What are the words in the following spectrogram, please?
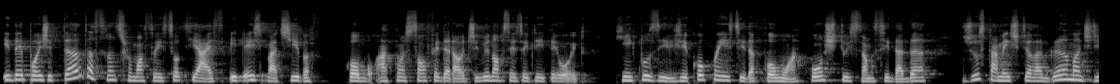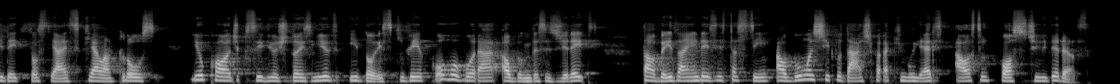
E depois de tantas transformações sociais e legislativas, como a Constituição Federal de 1988, que inclusive ficou conhecida como a Constituição Cidadã, justamente pela gama de direitos sociais que ela trouxe, e o Código Civil de 2002, que veio corroborar algum desses direitos, talvez ainda exista sim alguma dificuldade para que mulheres alcem postos de liderança.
